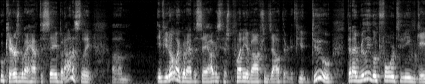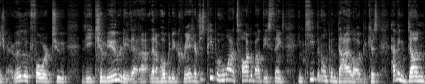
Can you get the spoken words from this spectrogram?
who cares what I have to say. But honestly, um, if you don't like what I have to say, obviously there's plenty of options out there. And if you do, then I really look forward to the engagement. I really look forward to the community that, uh, that I'm hoping to create here. Just people who want to talk about these things and keep an open dialogue because having done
